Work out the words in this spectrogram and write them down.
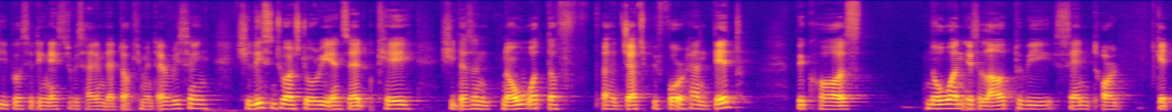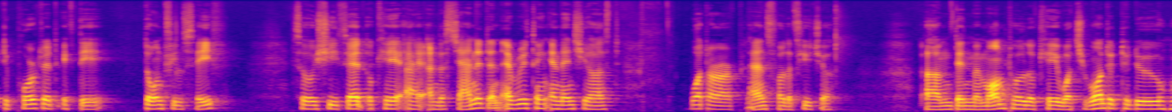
people sitting next to beside him that document everything. She listened to our story and said, okay, she doesn't know what the f- uh, judge beforehand did because no one is allowed to be sent or get deported if they don't feel safe. So she said, okay, I understand it and everything. And then she asked, what are our plans for the future? Um, then my mom told, okay, what she wanted to do,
